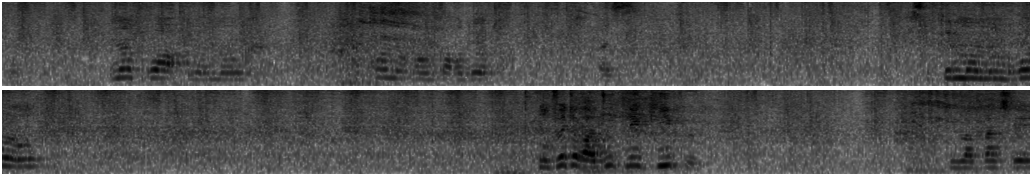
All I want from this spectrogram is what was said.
trois, je crois. Non, trois, il en manque. Après, on aura encore d'autres. qui passent. Ils sont tellement nombreux, hein. En fait, il y aura toute l'équipe qui va passer.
